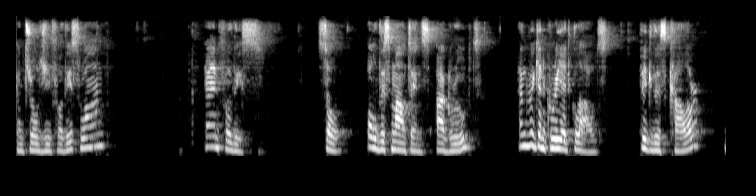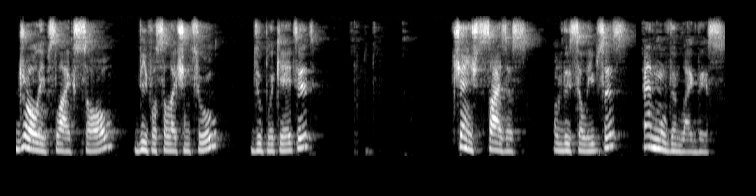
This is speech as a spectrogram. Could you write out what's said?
Ctrl G for this one, and for this. So all these mountains are grouped, and we can create clouds. Pick this color, draw ellipse like so, V for selection tool, duplicate it, change sizes of these ellipses and move them like this.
